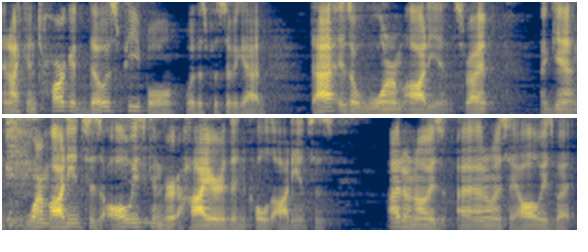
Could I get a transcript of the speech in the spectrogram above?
and I can target those people with a specific ad. That is a warm audience, right? Again, warm audiences always convert higher than cold audiences. I don't always, I don't want to say always, but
